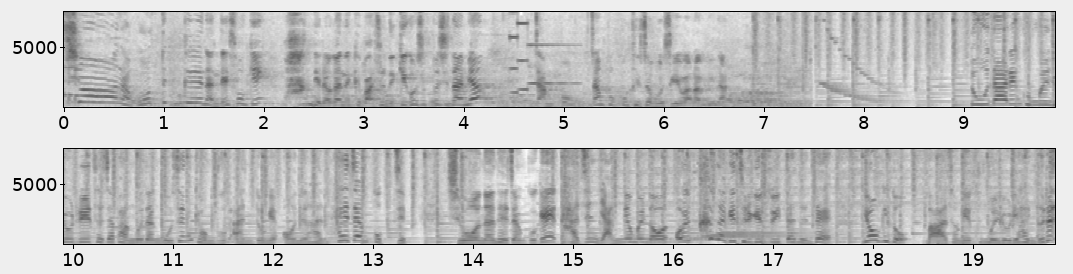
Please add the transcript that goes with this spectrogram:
시원하고 뜨끈한데 속이 확 내려가는 그 맛을 느끼고 싶으시다면 짬뽕, 짬뽕 꼭 드셔보시기 바랍니다. 또 다른 국물 요리를 찾아 방문한 곳은 경북 안동의 어느 한 해장국집. 시원한 해장국에 다진 양념을 넣어 얼큰하게 즐길 수 있다는데 여기도 마성의 국물 요리 한 그릇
